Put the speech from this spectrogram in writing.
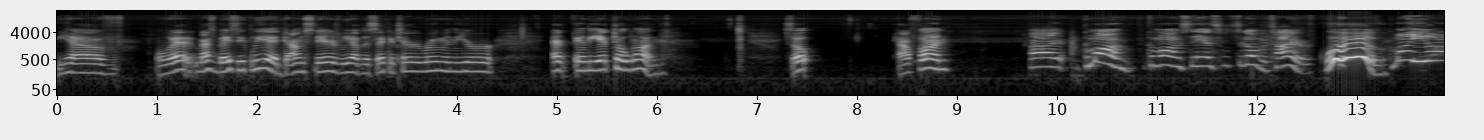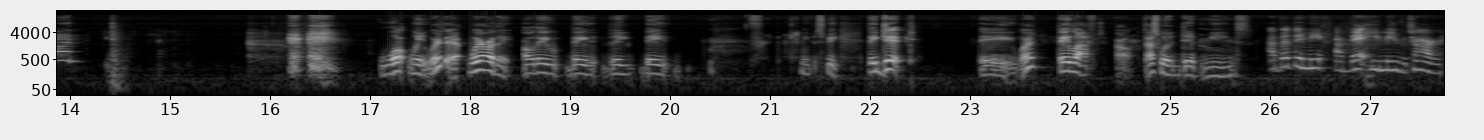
we have well that, that's basically it. Downstairs we have the secretary room in your in the Ecto one. So have fun. All right, come on, come on, Stantz. Let's go retire. Woohoo! Come on, Egon. What? Wait, where they? Where are they? Oh, they they they they. Can't even speak. They dipped. They what? They left. Oh, that's what dip means. I bet they mean. I bet he means retire.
